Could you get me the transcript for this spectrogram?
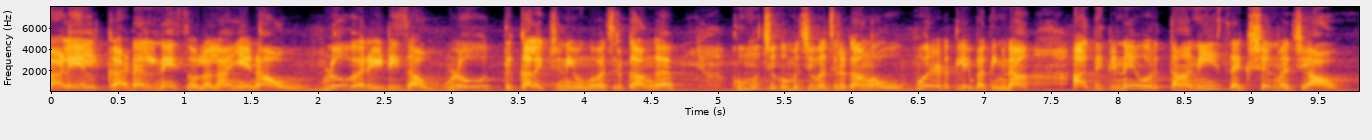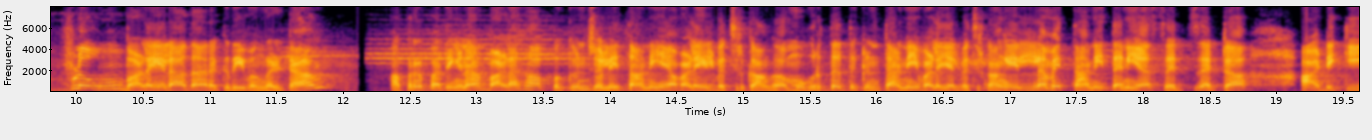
வளையல் கடல்னே சொல்லலாம். ஏன்னா அவ்வளோ வெரைட்டிஸ் அவ்வளோத்து கலெக்ஷன் இவங்க வச்சுருக்காங்க. குமிச்சு குமிச்சு வச்சுருக்காங்க. ஒவ்வொரு இடத்துலையும் பார்த்தீங்கன்னா அதுக்குன்னே ஒரு தனி செக்ஷன் வச்சு அவ்வளவும் வளையலாக தான் இருக்குது இவங்கள்ட்ட. அப்புறம் பார்த்தீங்கன்னா வளகாப்புக்குன்னு சொல்லி தனியாக வளையல் வச்சுருக்காங்க. முகூர்த்தத்துக்குன்னு தனி வளையல் வச்சுருக்காங்க. எல்லாமே தனித்தனியாக செட் செட்டாக அடுக்கி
